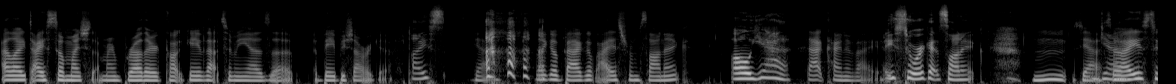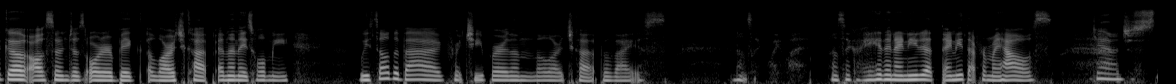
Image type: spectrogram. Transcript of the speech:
I liked ice so much that my brother got gave that to me as a, a baby shower gift. Ice. Yeah, like a bag of ice from Sonic. Oh yeah. That kind of ice. I used to work at Sonic. Mm, yeah. yeah. So I used to go also and just order a big, a large cup, and then they told me, we sell the bag for cheaper than the large cup of ice, and I was like, wait, what? I was like, okay, then I need it. I need that for my house. Yeah, just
